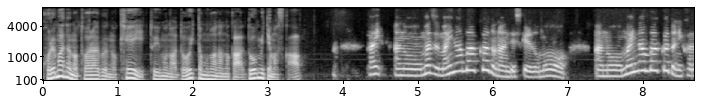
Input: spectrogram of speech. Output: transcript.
これまでのトラブルの経緯というものはどういったものなのか、どう見てますか？はい。あの、まずマイナンバーカードなんですけれども、あの、マイナンバーカードに必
